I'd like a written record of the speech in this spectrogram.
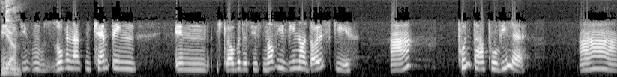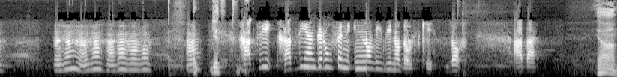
Ja. In diesem sogenannten Camping in, ich glaube, das hieß Novi Vinodolski. Hm? Punta Povile. Ah. Mhm, mhm, mhm. Mhm. Jetzt Hat sie, hat sie angerufen in Novi Vinodolski? Doch. Aber Ja,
